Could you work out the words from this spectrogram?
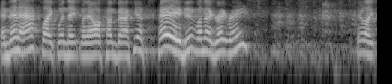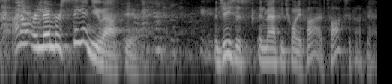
And then act like when they, when they all come back in, Hey, didn't wasn't that a great race? They're like, I don't remember seeing you out there. And Jesus in Matthew 25 talks about that.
